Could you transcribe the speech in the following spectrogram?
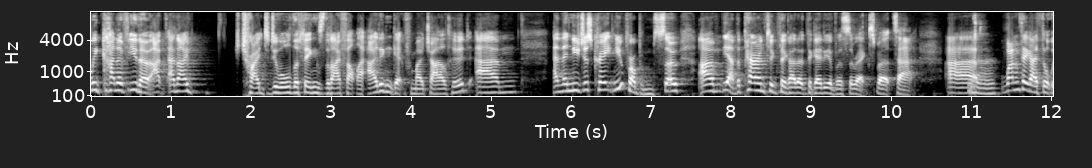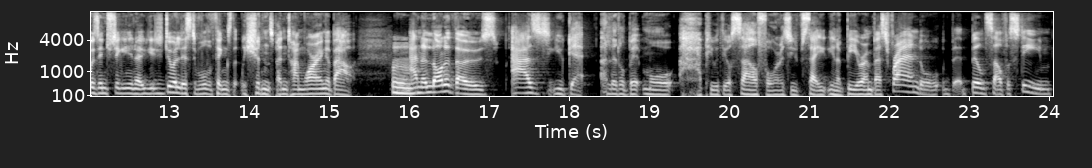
we kind of, you know, I, and I tried to do all the things that I felt like I didn't get from my childhood. Um, and then you just create new problems. So um, yeah, the parenting thing, I don't think any of us are experts at. Uh, no. One thing I thought was interesting, you know, you do a list of all the things that we shouldn't spend time worrying about, mm. and a lot of those, as you get a little bit more happy with yourself, or as you say, you know, be your own best friend or build self esteem,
